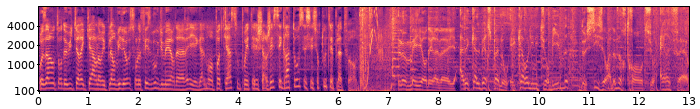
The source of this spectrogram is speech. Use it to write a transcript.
aux alentours de 8h15. Le replay en vidéo sur le Facebook du meilleur des réveils et également en podcast. Vous pouvez télécharger. C'est gratos et c'est sur toutes les plateformes. Le meilleur des réveils avec Albert Spano et Caroline Turbide de 6h à 9h30 sur RFM.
